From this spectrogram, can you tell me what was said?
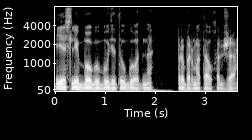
если Богу будет угодно, — пробормотал Хаджа.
